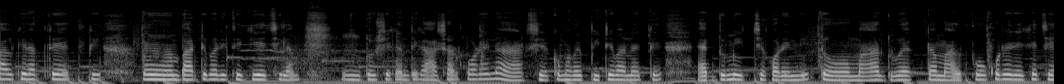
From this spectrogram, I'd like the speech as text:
কালকে রাত্রে একটি বার্থডে বাড়িতে গিয়েছিলাম তো সেখান থেকে আসার পরে না আর সেরকমভাবে পিঠে বানাতে একদমই ইচ্ছে করেনি। তো মা দু একটা মালপো করে রেখেছে।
